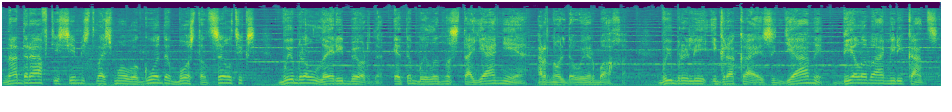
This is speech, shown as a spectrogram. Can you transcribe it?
На драфте 78 года Бостон Селтикс выбрал Лэри Бёрда. Это было настояние Арнольда Уэрбаха выбрали игрока из Индианы, белого американца.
